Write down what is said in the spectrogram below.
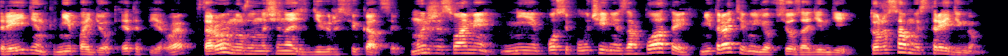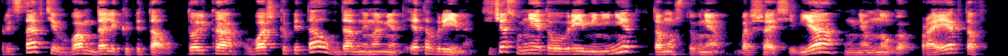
трейдинг не пойдет. Это первое. Второе, нужно начинать с диверсификации. Мы же с вами не после получения зарплаты не тратим ее все за один день. То же самое с трейдингом. Представьте, вам дали капитал. Только ваш капитал в данный момент это время. Сейчас у меня этого времени нет, потому что у меня большая семья, у меня много проектов,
